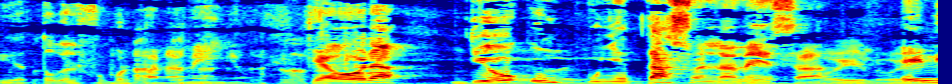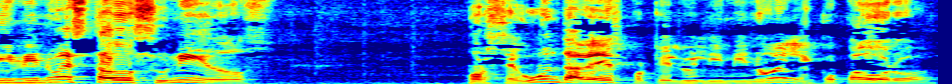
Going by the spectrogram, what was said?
y de todo el fútbol panameño, que ahora dio un puñetazo en la mesa, eliminó a Estados Unidos por segunda vez, porque lo eliminó en la Copa Oro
